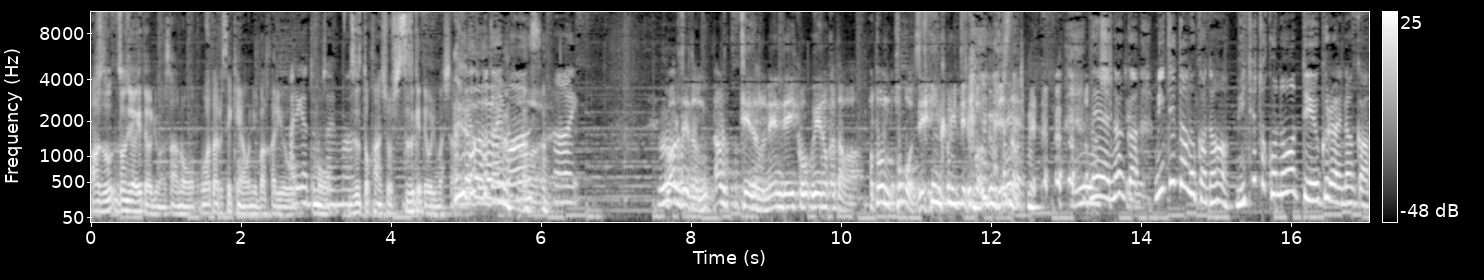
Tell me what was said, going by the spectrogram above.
あ存じ上げておりますあの渡る世間は鬼ばかりをありがとうございますずっと鑑賞し続けておりましたありがとうございますはいうん、ある程度ある程度の年齢以降上の方はほとんどほぼ全員が見てる番組でしたねねなんか見てたのかな？見てたかな？っていうくらいなんか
